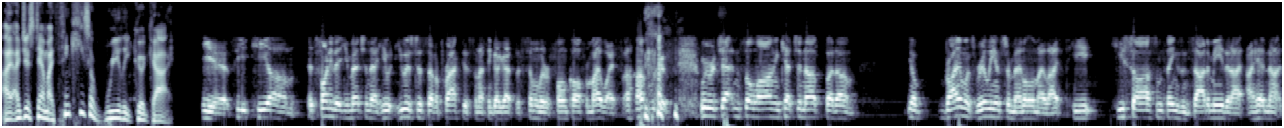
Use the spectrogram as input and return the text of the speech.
I, I just am. I think he's a really good guy. He is. He he. Um, it's funny that you mentioned that. He he was just at a practice, and I think I got the similar phone call from my wife um, because we were chatting so long and catching up. But um, you know, Brian was really instrumental in my life. He he saw some things inside of me that I, I had not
